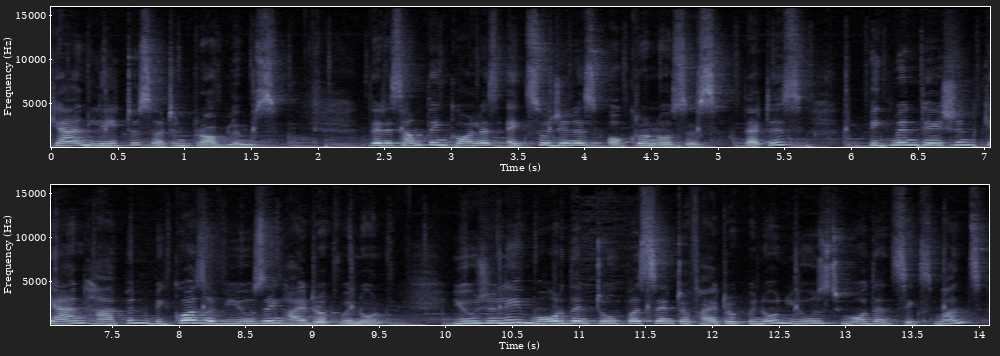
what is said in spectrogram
can lead to certain problems. There is something called as exogenous ochronosis that is pigmentation can happen because of using hydroquinone. Usually more than 2% of hydroquinone used more than 6 months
